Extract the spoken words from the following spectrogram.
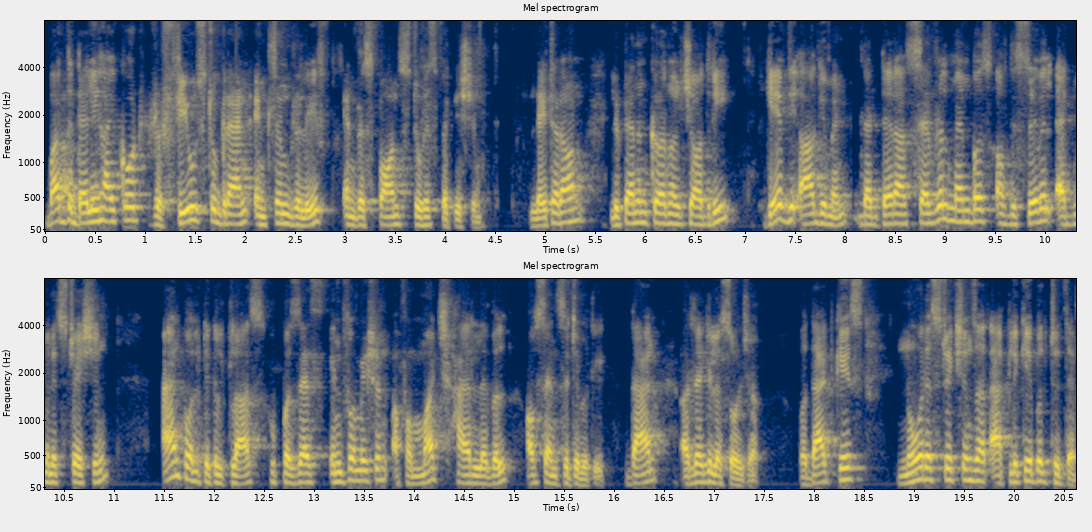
But the Delhi High Court refused to grant interim relief in response to his petition. Later on, Lieutenant Colonel Chaudhary gave the argument that there are several members of the civil administration and political class who possess information of a much higher level of sensitivity than a regular soldier. For that case, no restrictions are applicable to them.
